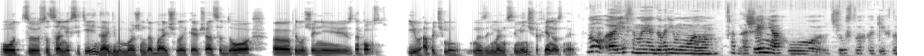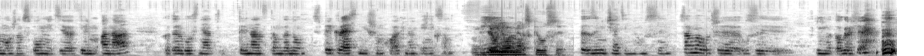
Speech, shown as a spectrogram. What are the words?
От э, социальных сетей, да, где мы можем добавить человека и общаться, до э, приложений знакомств. И, а почему мы занимаемся меньше, хрен его знает. Ну, а если мы говорим о отношениях, о чувствах каких-то, можно вспомнить э, фильм «Она», который был снят в 2013 году с прекраснейшим Хоакином Фениксом. Где у него мерзкие усы. Э, Замечательные усы. Самые лучшие усы кинематографе.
